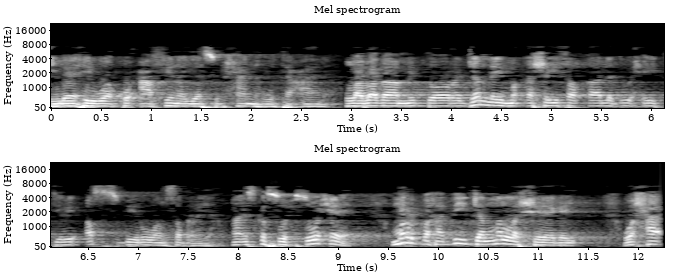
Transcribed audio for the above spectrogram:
ilaahay waa ku caafinayaa subxaanahu wa tacaala. Labadaa mid doora jannay maqashay faqaalad waxay tidhi asbiru waan sabraya. Aan iska suuxsuuxee? Marba haddii janno la sheegay waxaa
